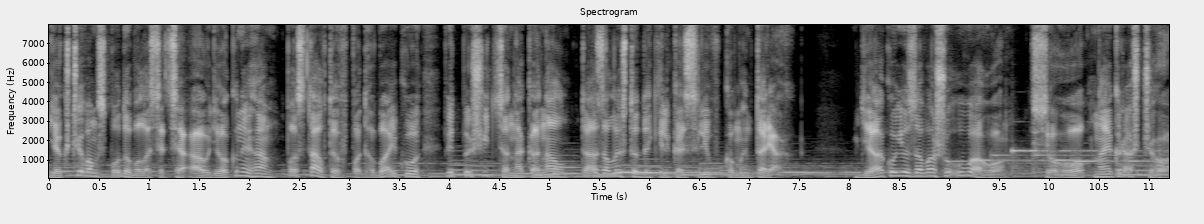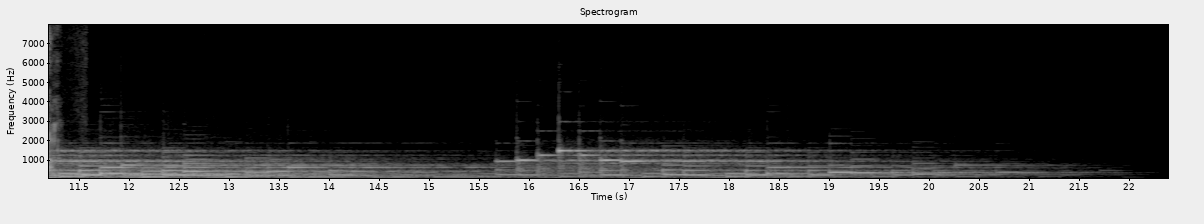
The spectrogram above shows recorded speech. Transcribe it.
Якщо вам сподобалася ця аудіокнига, поставте вподобайку, підпишіться на канал та залиште декілька слів в коментарях. Дякую за вашу увагу. Всього найкращого.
